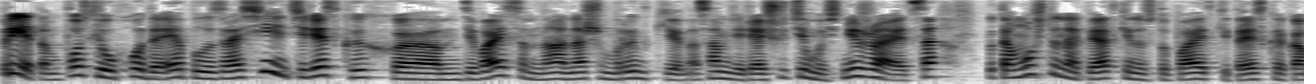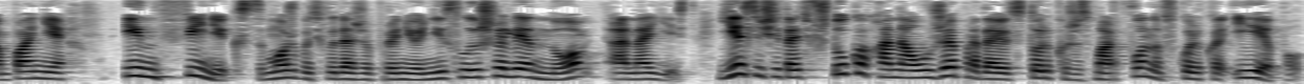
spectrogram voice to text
При этом после ухода Apple из России интерес к их э, девайсам на нашем рынке на самом деле ощутимо снижается, потому что на пятки наступает китайская компания Infinix. Может быть, вы даже про нее не слышали, но она есть. Если считать в штуках, она уже продает столько же смартфонов, сколько и Apple.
